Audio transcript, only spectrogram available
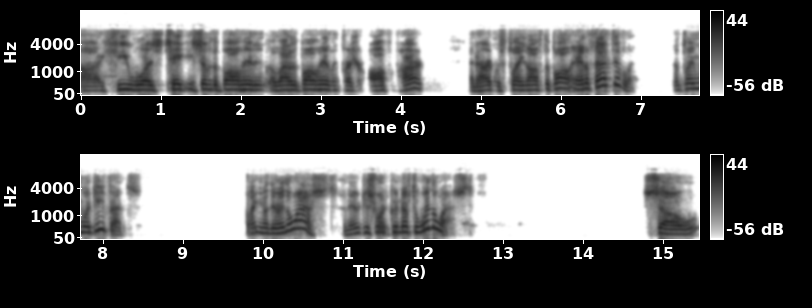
Uh, he was taking some of the ball handling, a lot of the ball handling pressure off of Harden, and Harden was playing off the ball and effectively and playing more defense. But you know they're in the West, and they just weren't good enough to win the West. So,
